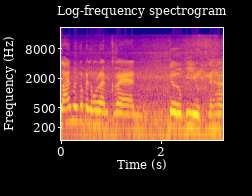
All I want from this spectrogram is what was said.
ซ้ายมือก็เป็นโรงแรมแกรนเดอร์วิวนะฮะ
